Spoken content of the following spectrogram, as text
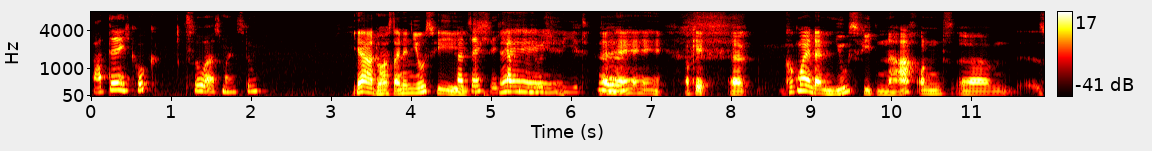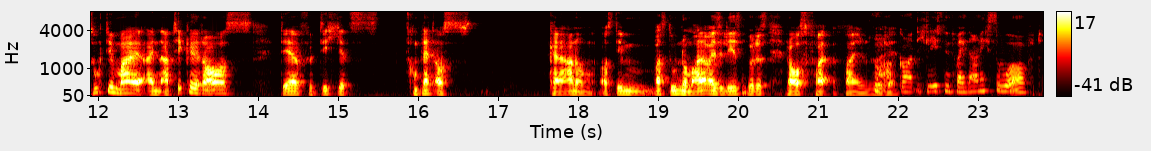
Warte, ich guck. So was meinst du? Ja, du hast einen Newsfeed. Tatsächlich, ich hey. einen Newsfeed. Hey. Okay, äh, guck mal in deinem Newsfeed nach und ähm, such dir mal einen Artikel raus, der für dich jetzt komplett aus, keine Ahnung, aus dem, was du normalerweise lesen würdest, rausfallen Oh würde. Gott, ich lese den Fall gar nicht so oft.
